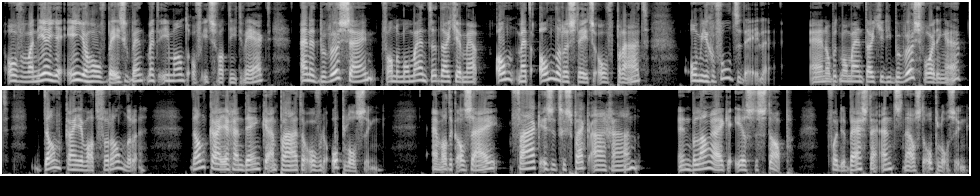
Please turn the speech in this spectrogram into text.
over wanneer je in je hoofd bezig bent met iemand of iets wat niet werkt. En het bewustzijn van de momenten dat je met, met anderen steeds over praat om je gevoel te delen. En op het moment dat je die bewustwording hebt, dan kan je wat veranderen. Dan kan je gaan denken en praten over de oplossing. En wat ik al zei, vaak is het gesprek aangaan een belangrijke eerste stap voor de beste en snelste oplossing.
